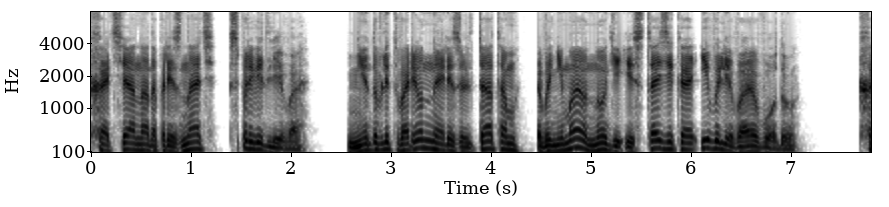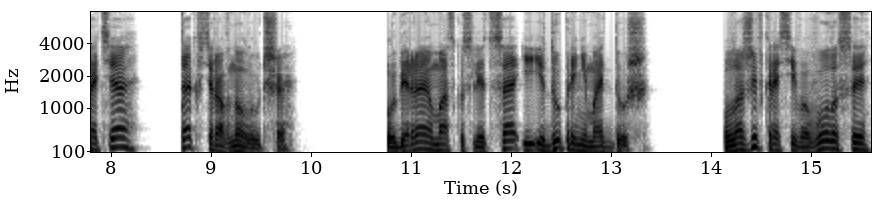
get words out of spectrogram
Хотя, надо признать, справедливо. Недовлетворенная результатом, вынимаю ноги из тазика и выливаю воду. Хотя, так все равно лучше. Убираю маску с лица и иду принимать душ. Уложив красиво волосы,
